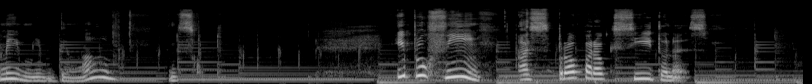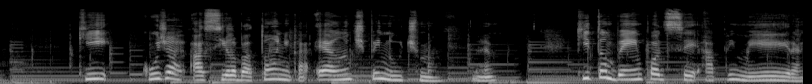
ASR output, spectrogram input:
Me, me deu uma. Desculpa. E por fim, as proparoxítonas, que cuja a sílaba tônica é a antepenúltima, né? Que também pode ser a primeira.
